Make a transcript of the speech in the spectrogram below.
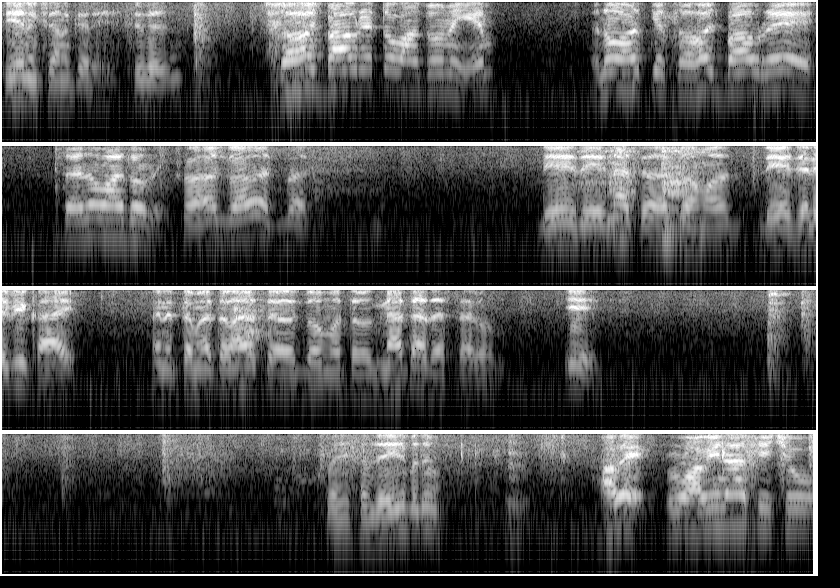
તે નુકસાન કરે. શું કહે સહજ ભાવ રે તો વાંધો નહીં એમ? એનો અર્થ કે સહજ ભાવ રે તો એનો વાંધો નહીં. સહજ ભાવ જ બસ. દેહ દેહ ના સહજ ભાવમાં દેહ જલેબી ખાય અને તમે તમારા સહજ ભાવમાં તો જ્ઞાતા દસ્તારો એ. પછી સમજાયું બધું? હવે હું અવિનાશી છું.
